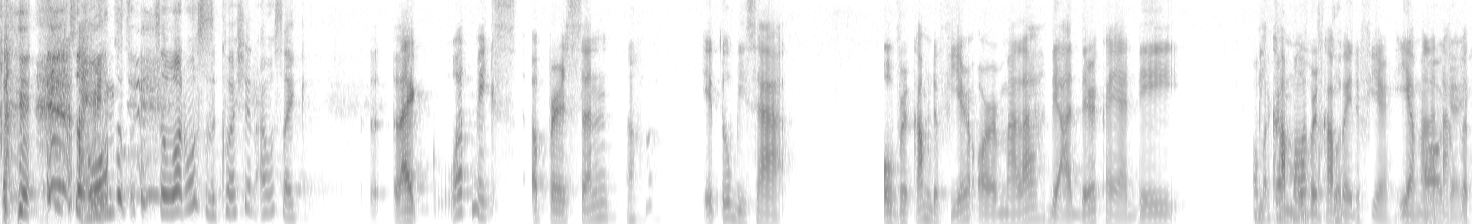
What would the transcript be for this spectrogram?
So I what mean, was, so what was the question? I was like, like what makes a person uh-huh. Itu bisa overcome the fear or malah the other kayak they oh become overcome takut. by the fear. Iya, malah Oh, okay. takut.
